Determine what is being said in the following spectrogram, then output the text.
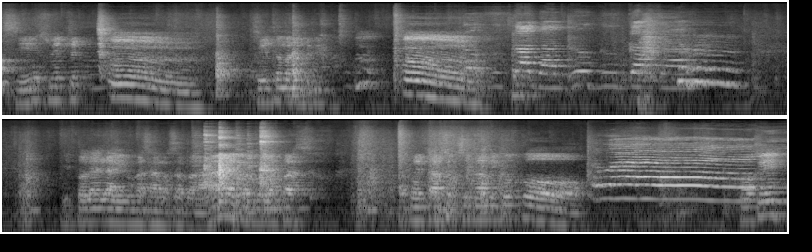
Si sweet, sweet. Mm. Sweet naman ang baby. Mm. Ito lang lagi ko kasama sa bahay. Pag malapas. At may pasok si Mami Coco. Okay,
